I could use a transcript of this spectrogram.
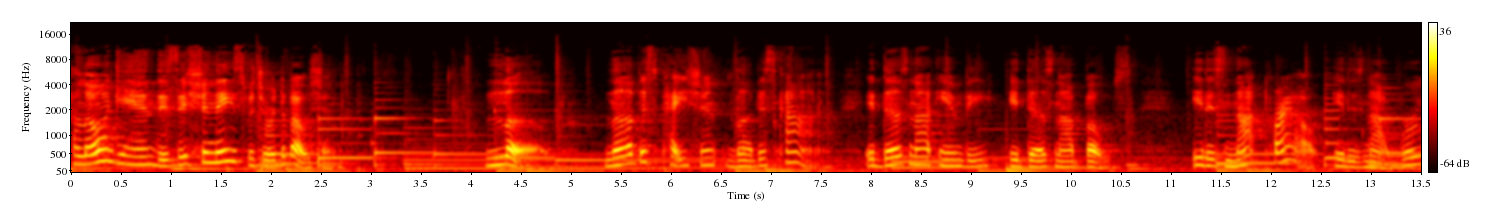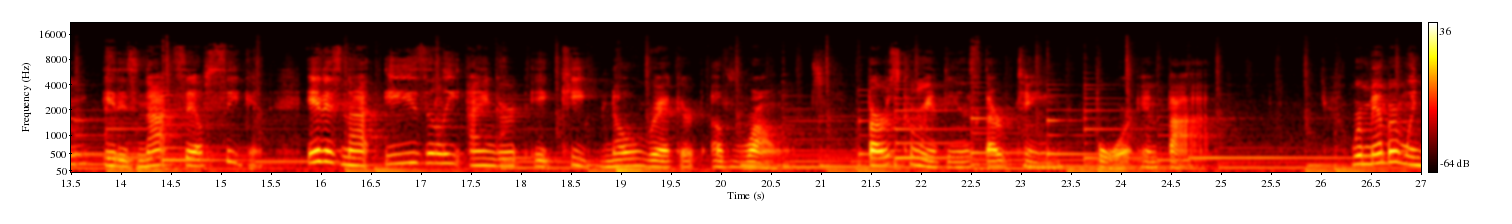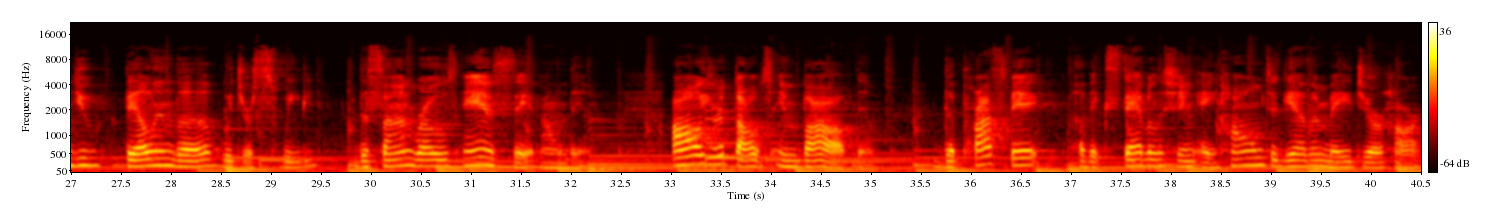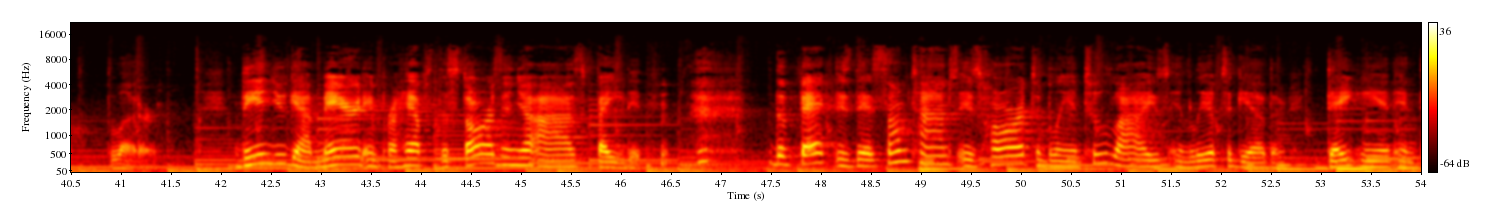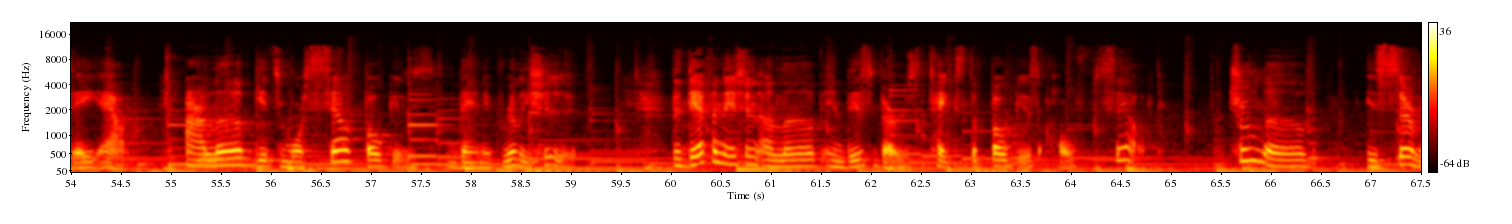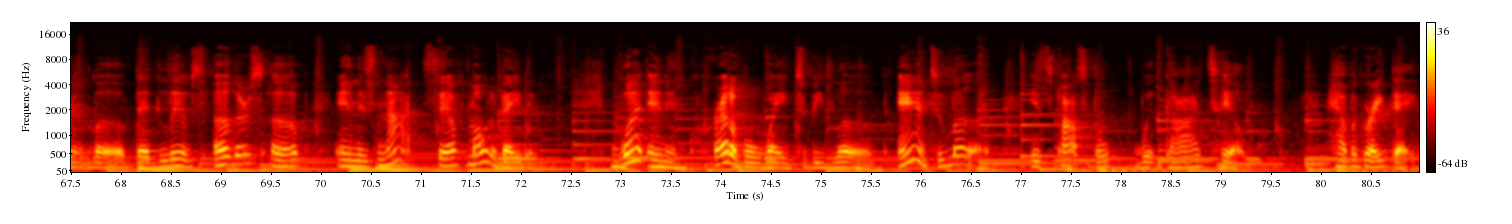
Hello again. This is Shanese with your devotion. Love. Love is patient. Love is kind. It does not envy. It does not boast. It is not proud. It is not rude. It is not self seeking. It is not easily angered. It keep no record of wrongs. 1 Corinthians 13 4 and 5. Remember when you fell in love with your sweetie? The sun rose and set on them. All your thoughts involved them. The prospect of establishing a home together made your heart flutter. Then you got married, and perhaps the stars in your eyes faded. the fact is that sometimes it's hard to blend two lives and live together day in and day out. Our love gets more self focused than it really should. The definition of love in this verse takes the focus off self. True love is servant love that lifts others up and is not self motivated. What an incredible way to be loved and to love. It's possible with God's help. Have a great day.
